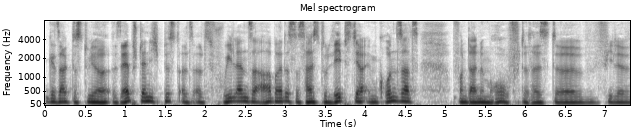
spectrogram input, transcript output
gesagt, dass du ja selbstständig bist, als, als Freelancer arbeitest. Das heißt, du lebst ja im Grundsatz von deinem Ruf. Das heißt, äh, viele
